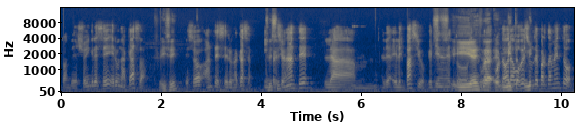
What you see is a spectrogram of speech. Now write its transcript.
donde yo ingresé era una casa. ¿Y sí? Eso antes era una casa. Impresionante la el espacio que tienen estos y es Cuando ahora vos ves un departamento,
